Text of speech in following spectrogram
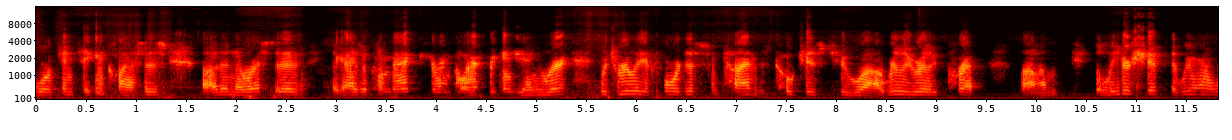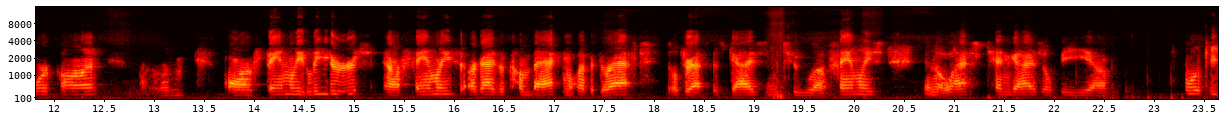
working, taking classes. Uh, then the rest of the guys will come back during the last week in January, which really affords us some time as coaches to uh, really, really prep um, the leadership that we want to work on. Um, our family leaders, our families, our guys will come back and we'll have a draft. They'll draft those guys into uh, families, and the last ten guys will be um, rookie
